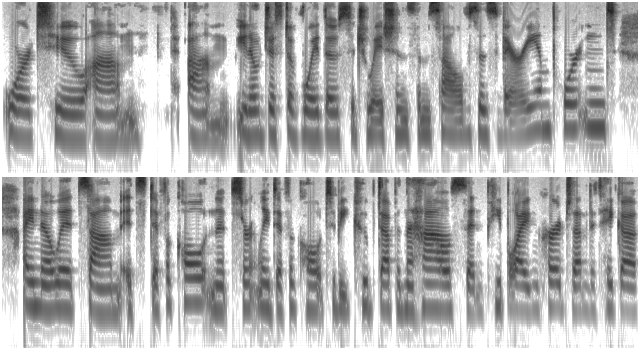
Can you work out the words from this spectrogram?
or to, um, um, you know, just avoid those situations themselves is very important. I know it's um, it's difficult, and it's certainly difficult to be cooped up in the house. And people, I encourage them to take a,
